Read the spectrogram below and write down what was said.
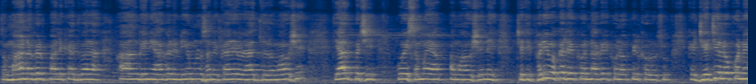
તો મહાનગરપાલિકા દ્વારા આ અંગેની આગળ નિયમો અને કાર્યવાહી હાથ ધરવામાં આવશે. ત્યાર પછી કોઈ સમય આપવામાં આવશે નહીં. જેથી ફરી વખત એકવાર નાગરિકોને અપીલ કરું છું કે જે જે લોકોને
